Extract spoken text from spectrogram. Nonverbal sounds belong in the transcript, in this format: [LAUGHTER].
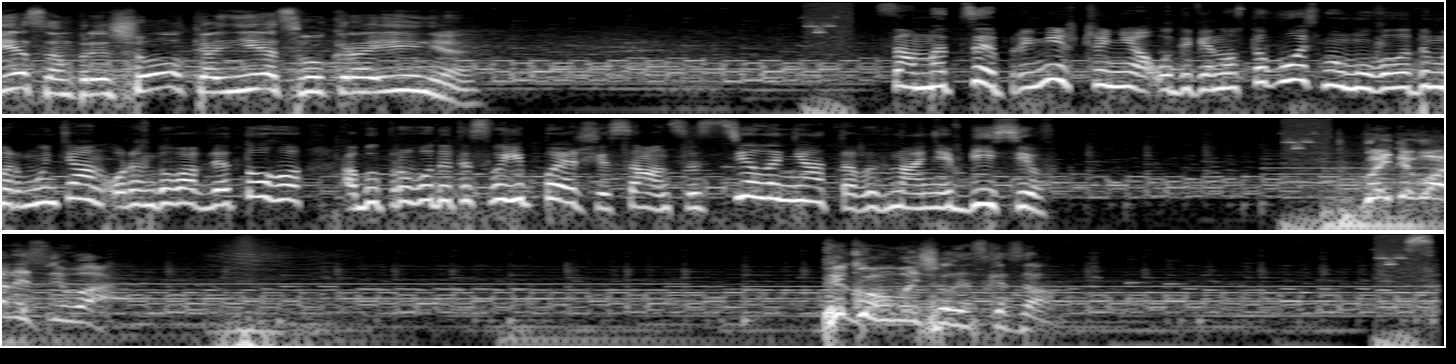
бесам прийшов конець в Україні. Саме це приміщення у 98-му Володимир Мунтян орендував для того, аби проводити свої перші сеанси зцілення та вигнання бісів. Вийди вон из него! Бегом вышел, я сказал.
